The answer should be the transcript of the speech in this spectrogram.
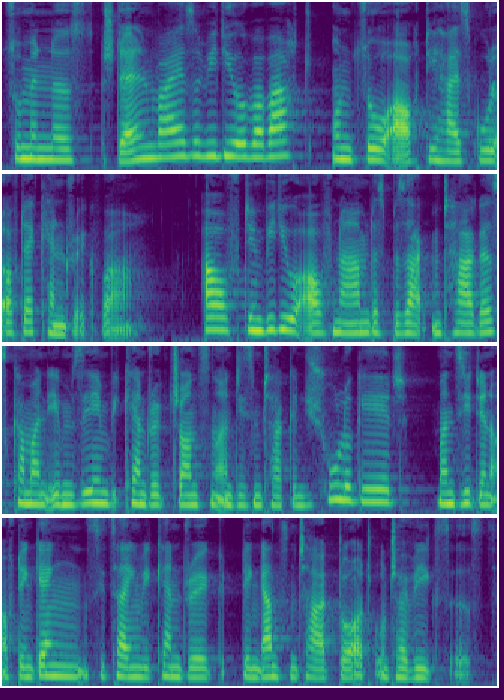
zumindest stellenweise videoüberwacht und so auch die Highschool, auf der Kendrick war. Auf den Videoaufnahmen des besagten Tages kann man eben sehen, wie Kendrick Johnson an diesem Tag in die Schule geht. Man sieht ihn auf den Gängen, sie zeigen, wie Kendrick den ganzen Tag dort unterwegs ist.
